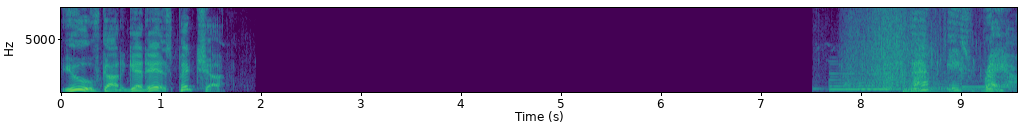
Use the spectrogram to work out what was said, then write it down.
You've got to get his picture. That is rare.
